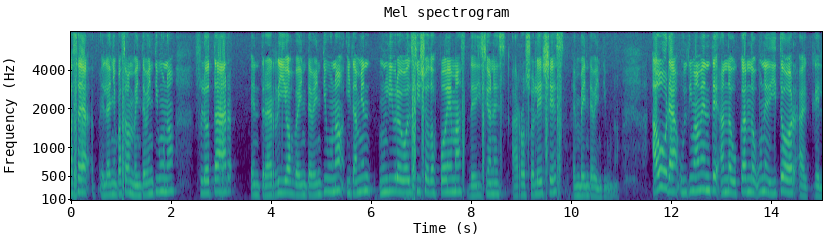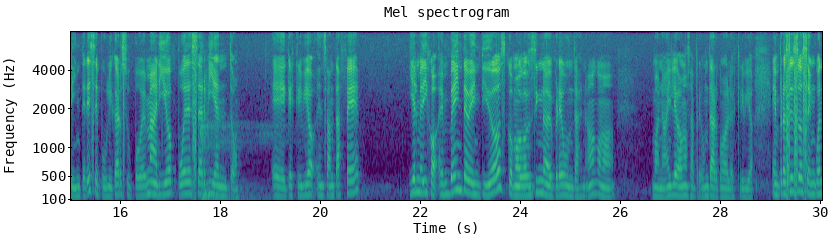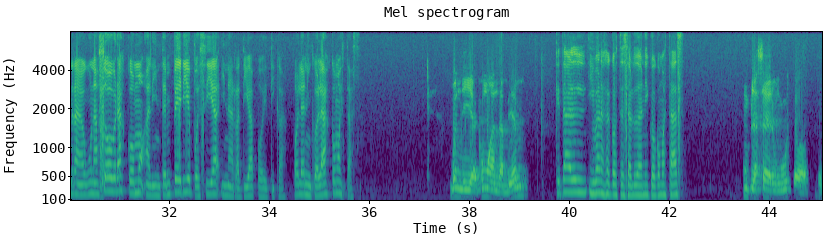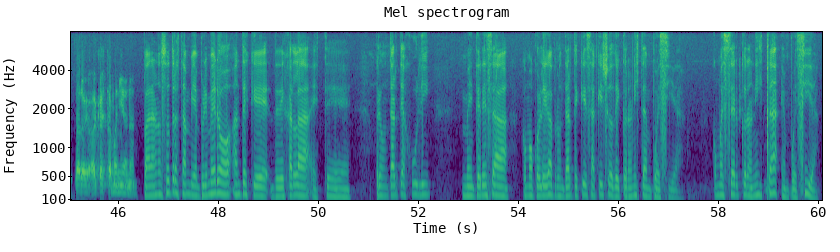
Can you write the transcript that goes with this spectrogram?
el año pasado, en 2021, Flotar Entre Ríos 2021, y también un libro de bolsillo, dos poemas de ediciones Arroyo Leyes en 2021. Ahora, últimamente, anda buscando un editor al que le interese publicar su poemario, Puede ser Viento, eh, que escribió en Santa Fe. Y él me dijo, en 2022, como con signo de preguntas, ¿no? Como, bueno, ahí le vamos a preguntar cómo lo escribió. En proceso se encuentran algunas obras como Al Intemperie, Poesía y Narrativa Poética. Hola Nicolás, ¿cómo estás? Buen día, ¿cómo andan? ¿Bien? ¿Qué tal? Ivana Jacos te saluda, Nico. ¿Cómo estás? Un placer, un gusto estar a- acá esta mañana. Para nosotros también. Primero, antes que de dejarla este, preguntarte a Juli, me interesa como colega preguntarte qué es aquello de cronista en poesía. ¿Cómo es ser cronista en poesía?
